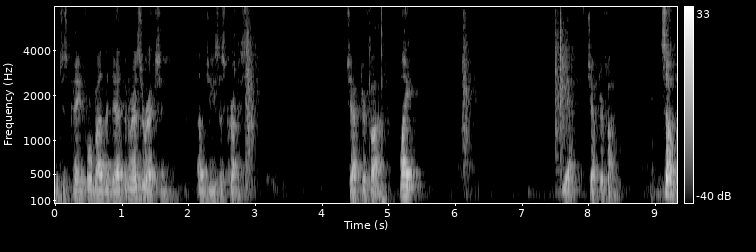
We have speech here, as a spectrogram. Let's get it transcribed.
which is paid for by the death and resurrection of Jesus Christ. Chapter 5. Wait. Yeah, chapter 5. So,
